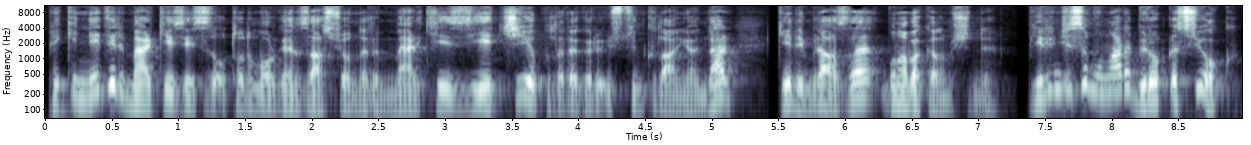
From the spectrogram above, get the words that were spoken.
Peki nedir merkeziyetsiz otonom organizasyonların merkeziyetçi yapılara göre üstün kılan yönler? Gelin biraz da buna bakalım şimdi. Birincisi bunlarda bürokrasi yok.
